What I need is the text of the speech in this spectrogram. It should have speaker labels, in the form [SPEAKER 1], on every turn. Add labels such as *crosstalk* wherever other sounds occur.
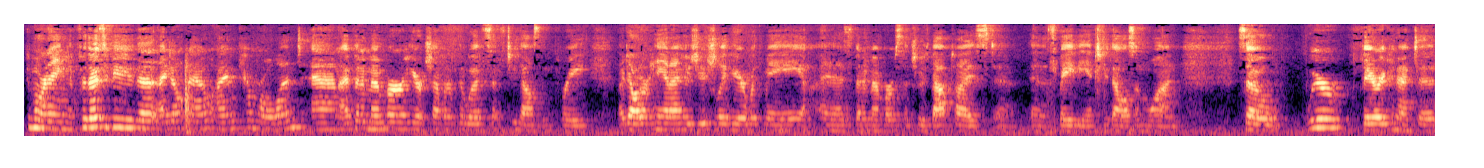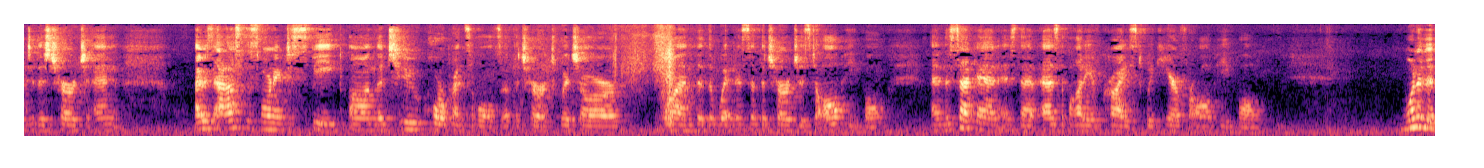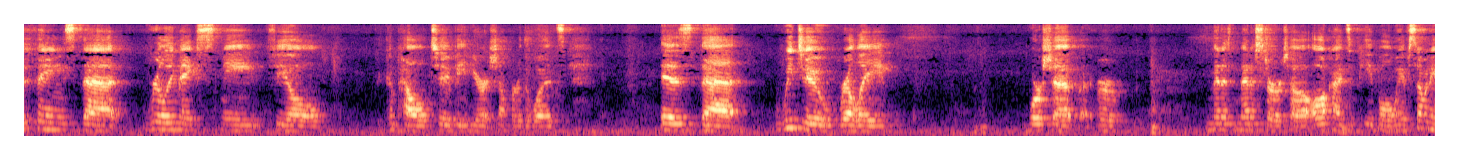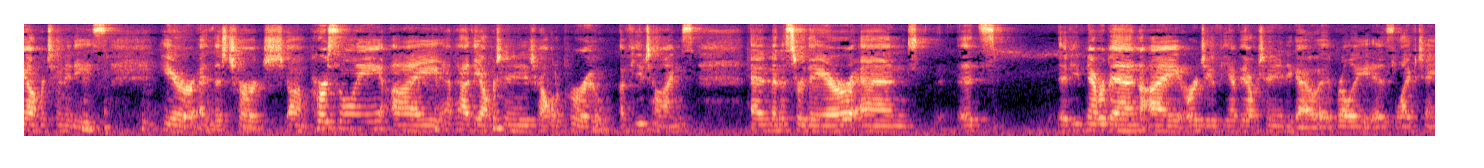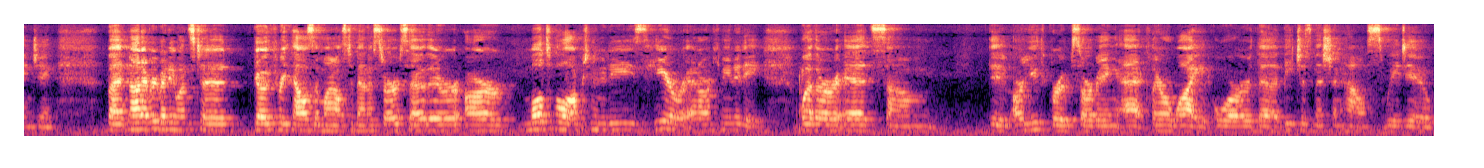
[SPEAKER 1] Good morning. For those of you that I don't know, I'm Kim Roland, and I've been a member here at Shepherd of the Woods since 2003. My daughter Hannah, who's usually here with me, has been a member since she was baptized as a baby in 2001. So we're very connected to this church, and I was asked this morning to speak on the two core principles of the church, which are one, that the witness of the church is to all people, and the second is that as the body of Christ, we care for all people. One of the things that really makes me feel compelled to be here at Shepherd of the Woods is that we do really worship or minister to all kinds of people. We have so many opportunities *laughs* here at this church. Um, personally, I have had the opportunity to travel to Peru a few times and minister there, and it's if you've never been, I urge you if you have the opportunity to go. It really is life changing but not everybody wants to go 3,000 miles to minister, so there are multiple opportunities here in our community, whether it's um, the, our youth group serving at Clara White or the Beaches Mission House we do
